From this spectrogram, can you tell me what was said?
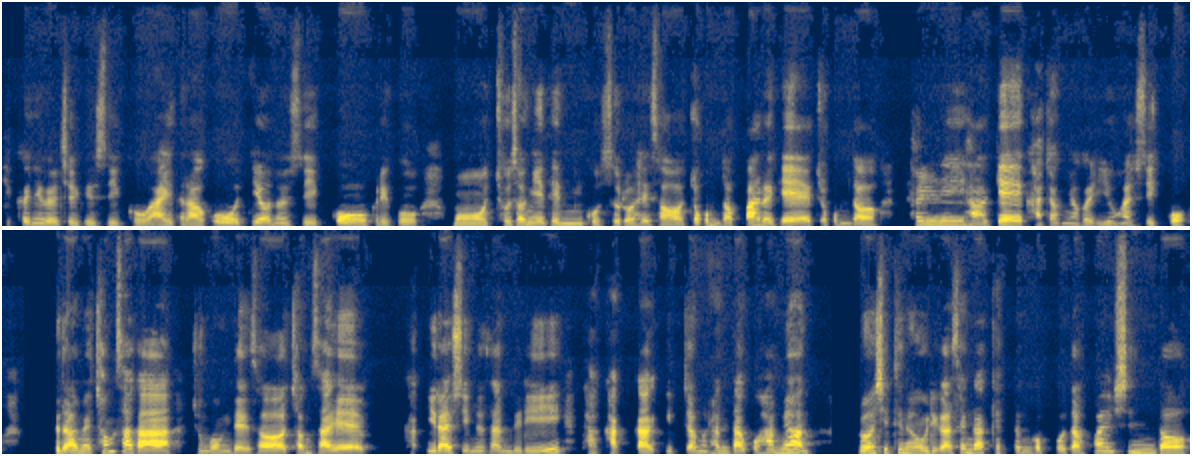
피크닉을 즐길 수 있고 아이들하고 뛰어놀 수 있고 그리고 뭐 조성이 된 곳으로 해서 조금 더 빠르게 조금 더 편리하게 가정력을 이용할 수 있고 그 다음에 청사가 준공이 돼서 청사에 가- 일할 수 있는 사람들이 다 각각 입점을 한다고 하면 루원시티는 우리가 생각했던 것보다 훨씬 더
